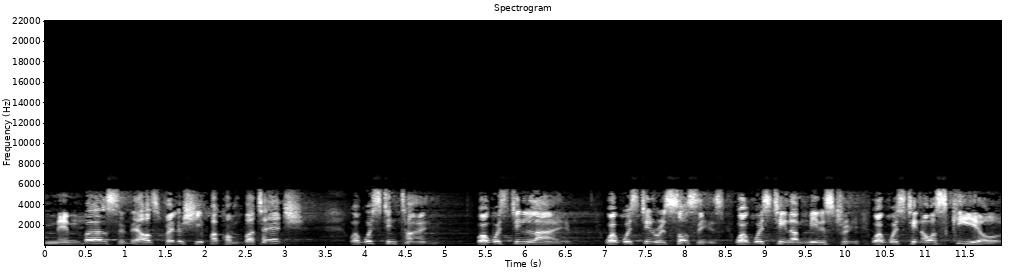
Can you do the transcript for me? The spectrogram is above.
members in the house fellowship are converted, we're wasting time. We're wasting life. We're wasting resources. We're wasting our ministry. We're wasting our skill.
